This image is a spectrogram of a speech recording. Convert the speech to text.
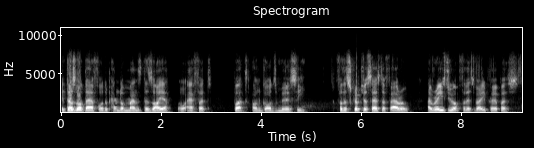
It does not therefore depend on man's desire or effort, but on God's mercy. For the scripture says to Pharaoh, I raised you up for this very purpose,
